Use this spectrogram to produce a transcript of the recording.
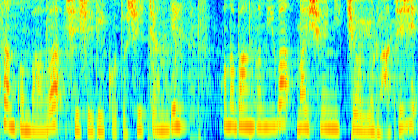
さんこんばんは CCD ことしーちゃんです。この番組は毎週日曜夜8時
